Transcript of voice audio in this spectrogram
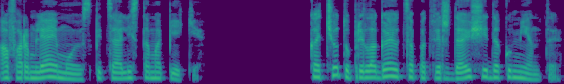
оформляемую специалистом опеки. К отчету прилагаются подтверждающие документы,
